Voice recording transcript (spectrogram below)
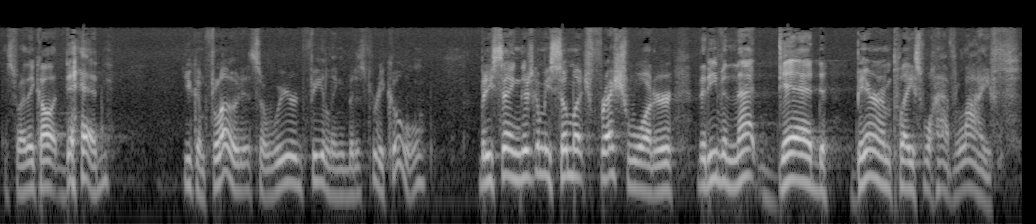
That's why they call it dead. You can float. It's a weird feeling, but it's pretty cool. But he's saying there's going to be so much fresh water that even that dead, barren place will have life.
